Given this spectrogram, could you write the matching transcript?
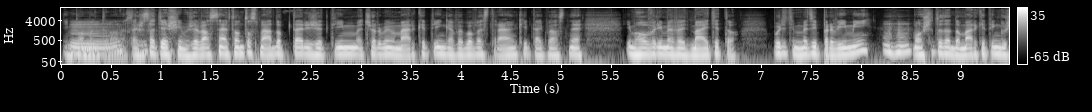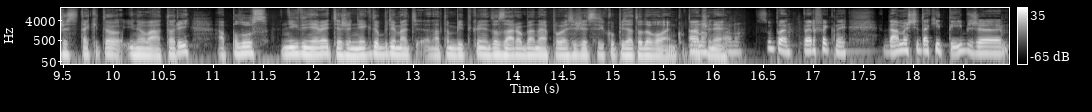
implementované. Uh-huh. Takže sa teším, že vlastne aj v tomto sme adoptéri, že tým, čo robíme marketing a webové stránky, tak vlastne im hovoríme, veď majte to. Budete medzi prvými, uh-huh. môžete to dať do marketingu, že ste takíto inovátori a plus nikdy neviete, že niekto bude mať na tom Bitcoine to zarobené a povie si, že si kúpi za to dovolenku. Prečo nie? Áno, super, perfektne. Dám ešte taký tip, že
